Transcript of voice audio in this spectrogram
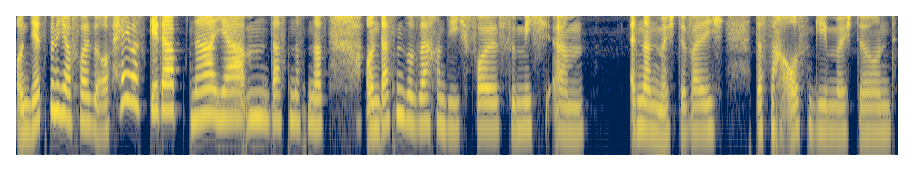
Und jetzt bin ich auch voll so auf, hey, was geht ab? Na ja, mh, hm, das und das und das. Und das sind so Sachen, die ich voll für mich ähm, ändern möchte, weil ich das nach außen geben möchte. Und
